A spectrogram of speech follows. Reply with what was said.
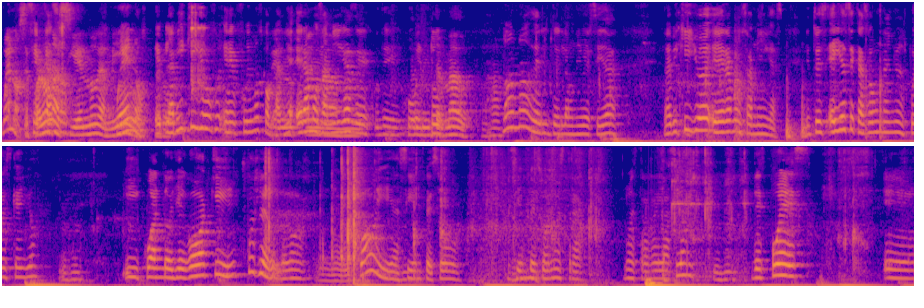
Bueno, se, Se fueron casó. haciendo de amigos. bueno, eh, pero la Vicky y yo fu- eh, fuimos compañeras, éramos en la- amigas de, de del juventud. internado. Ajá. No, no, del- de, la universidad. La Vicky y yo éramos amigas. Entonces ella se casó un año después que yo. Y cuando llegó aquí, pues luego, luego me buscó y así empezó, así empezó nuestra, nuestra relación. Ujú. Después, eh,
